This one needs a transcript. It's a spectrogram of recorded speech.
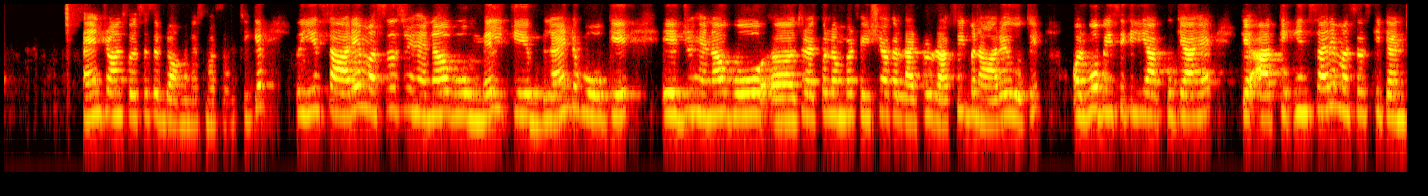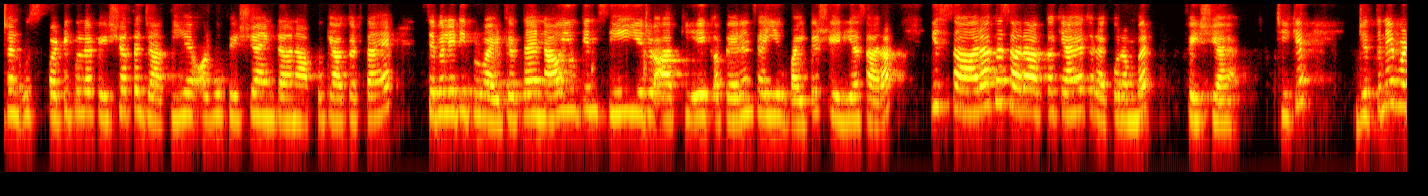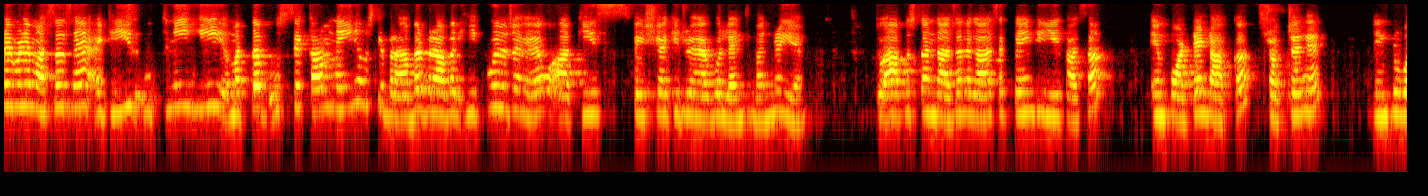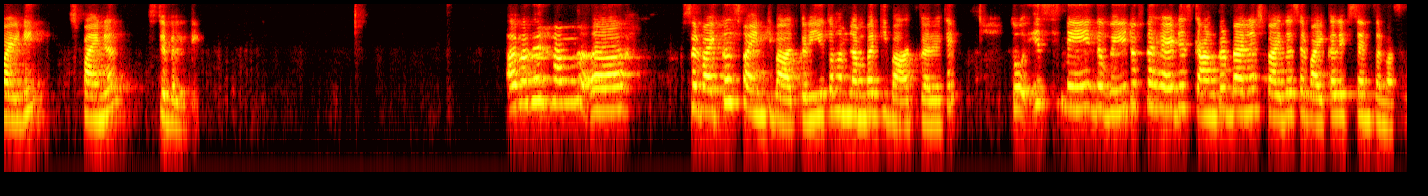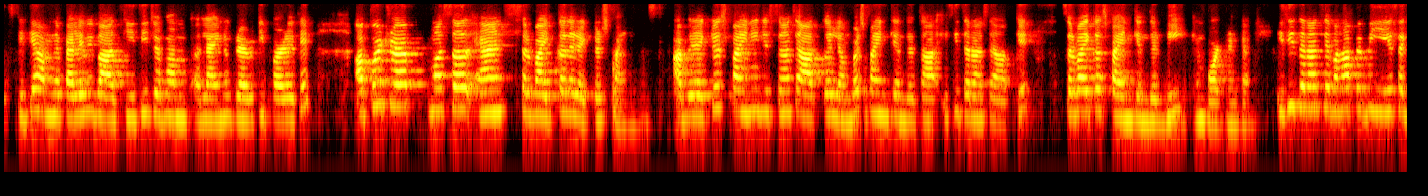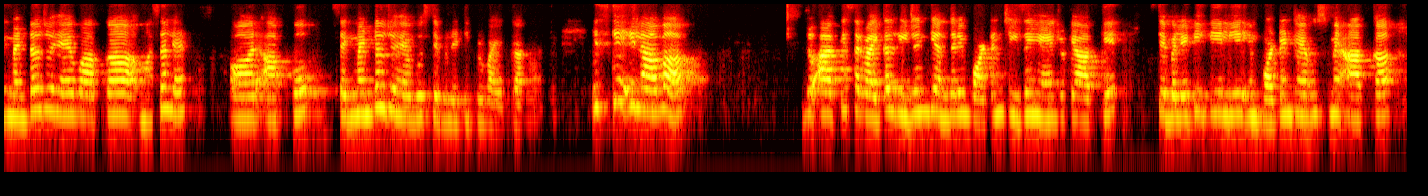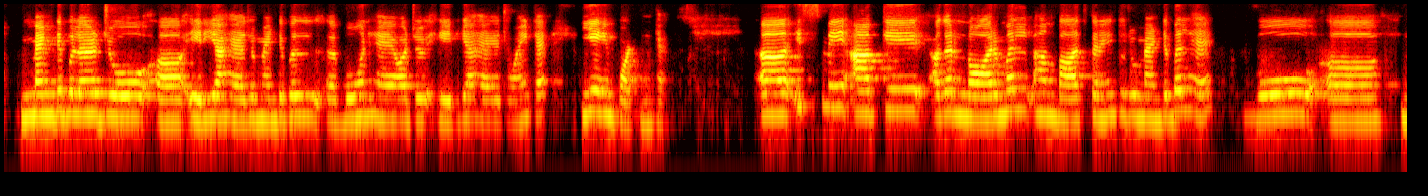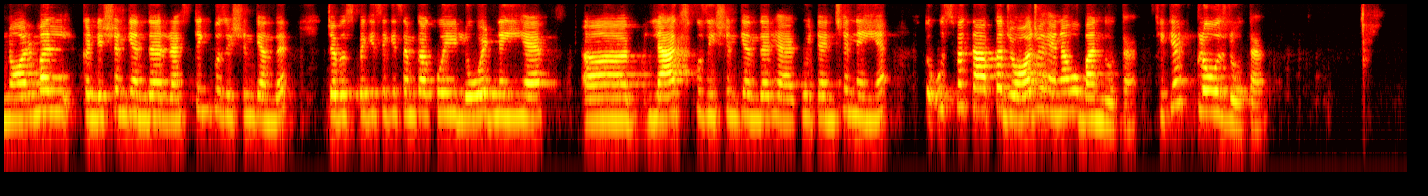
एंड ट्रांसवर्सिस एब्डोमिनस मसल ठीक है? तो ये सारे मसल्स जो है ना, वो मिल के ब्लेंड हो के एक जो है ना, वो थ्रेकोलम्बर फेशिया का लैट्रोग्राफी बना रहे होते और वो बेसिकली आपको क्या है कि आपके इन सारे मसल्स की टेंशन उस पर्टिकुलर फेशिया तक जाती है और वो फेशिया इन टर्न आपको क्या करता है? स्टेबिलिटी प्रोवाइड करता है। नाउ यू कैन सी ये जो आपकी एक अपेयरेंस है, ये व्हाइटिश एरिया सारा, ये सारा का सारा आपका क्या है? थ्रेकोलम्बर फेशिया है, ठीक है? जितने बड़े बड़े मसल्स हैं एटलीस्ट उतनी ही मतलब उससे कम नहीं है, उसके बराबर बराबर इक्वल जो है, वो आपकी इस फेशिया की जो है, वो लेंथ बन रही है। तो आप उसका अंदाज़ा लगा सकते हैं कि ये खासा इंपॉर्टेंट आपका स्ट्रक्चर है इन प्रोवाइडिंग स्पाइनल स्टेबिलिटी अब अगर हम सर्वाइकल स्पाइन की बात करें, ये तो हम लंबर की बात कर रहे थे तो इसमें the weight of the head is counterbalance by the cervical extensor muscles ठीक है? हमने पहले भी बात की थी जब हम लाइन ऑफ़ ग्रेविटी पढ़ रहे थे। Upper trap muscle and cervical erector spine अब इरेक्टर स्पाइन जिस तरह से आपका लंबर स्पाइन के अंदर था, इसी तरह से आपके सर्वाइकल स्पाइन के अंदर भी इंपॉर्टेंट है। इसी तरह से वहाँ पे भी ये सेगमेंटल जो है वो आपका मसल है और आपको सेगमेंटल जो है वो स्टेबिलिटी प्रोवाइड कर रहा है। इसके अलावा जो आपके सर्वाइकल रीजन के अंदर इंपॉर्टेंट चीज़ें हैं, जो कि आपके स्टेबिलिटी के लिए इंपॉर्टेंट है उसमें आपका मैंडिबुलर जो एरिया है जो मैंडिबल बोन है और जो एरिया है जॉइंट है ये इंपॉर्टेंट है। इसमें आपके अगर नॉर्मल हम बात करें तो जो मैंडिबल है वो नॉर्मल uh, कंडीशन के अंदर रेस्टिंग पोजीशन के अंदर जब उस पर किसी किस्म का कोई लोड नहीं है लैक्स uh, पोजीशन के अंदर है कोई टेंशन नहीं है तो उस वक्त आपका जॉ जो है ना वो बंद होता है ठीक है? क्लोज होता है।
